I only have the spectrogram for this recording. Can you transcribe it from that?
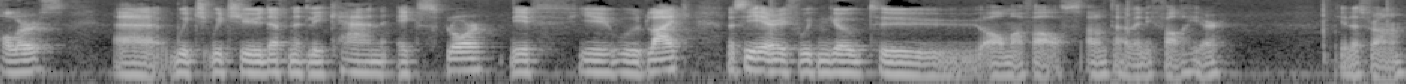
colors, uh, which which you definitely can explore if you would like. Let's see here if we can go to all my files. I don't have any file here. Okay, run them.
